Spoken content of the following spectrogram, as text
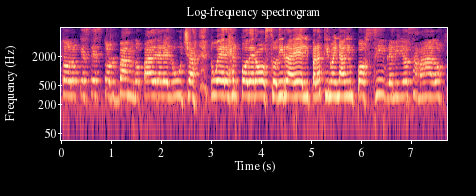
todo lo que esté estorbando, Padre, aleluya. Tú eres el poderoso de Israel y para ti no hay nada imposible, mi Dios amado.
